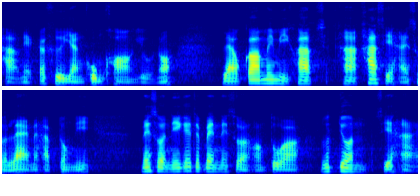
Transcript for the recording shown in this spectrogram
ข่าวเนี่ยก็คือยังคุ้มครองอยู่เนาะแล้วก็ไม่มีค่าค่าเสียหายส่วนแรกนะครับ ตรงนี้ ในส่วนนี้ก็จะเป็นในส่วนของตัวรถยนต์เสียหาย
